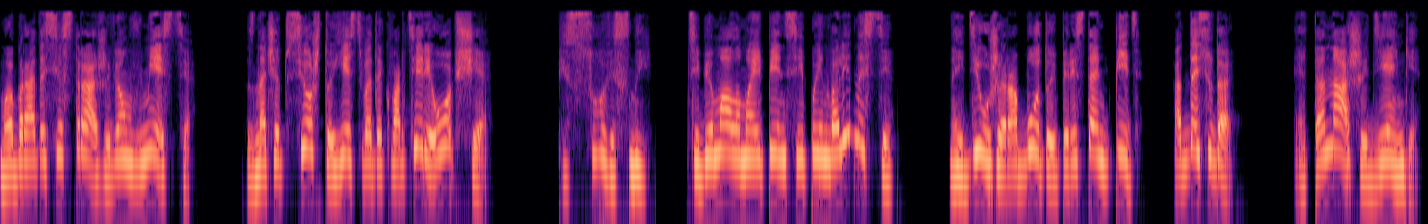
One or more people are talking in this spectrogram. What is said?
Мы брат и сестра, живем вместе. Значит, все, что есть в этой квартире, общее. Бессовестный. Тебе мало моей пенсии по инвалидности? Найди уже работу и перестань пить. Отдай сюда. Это наши деньги.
